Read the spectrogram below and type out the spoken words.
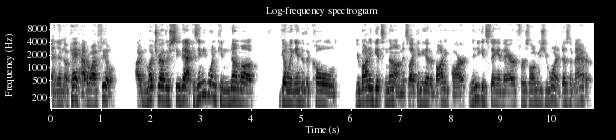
And then, okay, how do I feel? I'd much rather see that because anyone can numb up going into the cold. Your body gets numb. It's like any other body part. And then you can stay in there for as long as you want. It doesn't matter,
